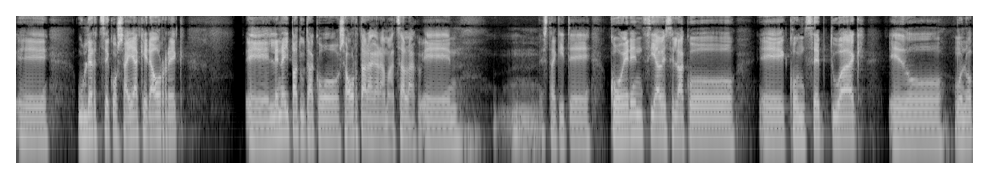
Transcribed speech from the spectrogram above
e, ulertzeko saiakera horrek, e, lehen aipatutako zahortara gara matzalak, e, mm, ez dakit, e, koherentzia bezalako e, kontzeptuak, edo, bueno,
